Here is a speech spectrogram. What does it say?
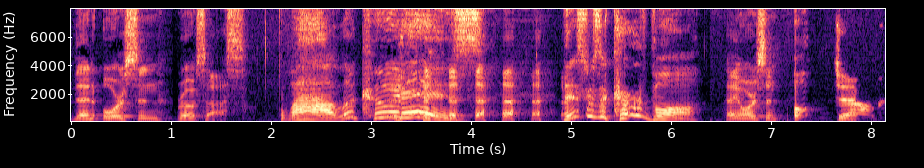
than Orson Rosas. Wow, look who it is. this was a curveball. Hey, Orson. Oh, Gentlemen,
